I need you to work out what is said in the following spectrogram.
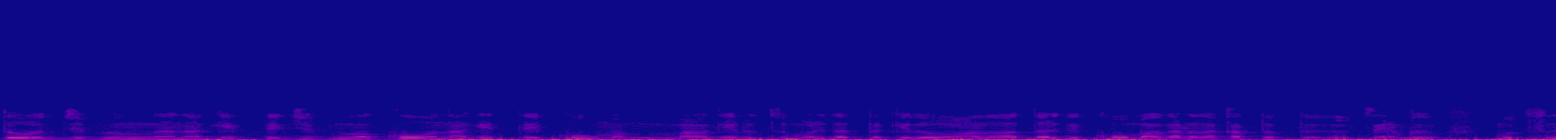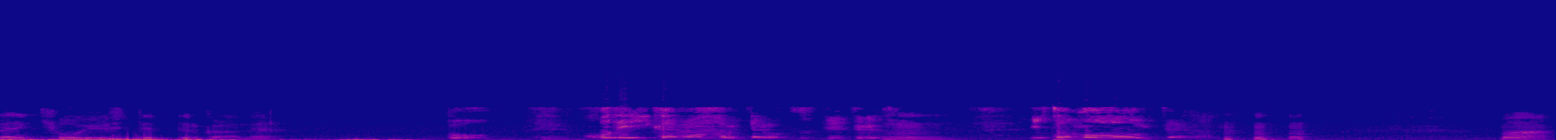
投自分が投げて自分はこう投げてこうま曲げるつもりだったけどあの辺りでこう曲がらなかったっていうのは全部もう常に共有してってるからねそう。ここでいいかなみたいなのをずっと言ってるんですよ。うんいいと思うみたいな。まあ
